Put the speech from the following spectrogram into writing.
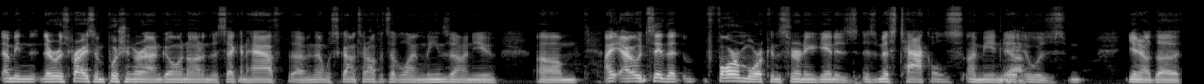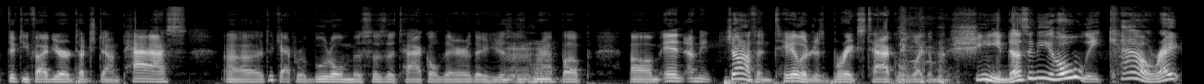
I mean, there was probably some pushing around going on in the second half. I mean, that Wisconsin offensive line leans on you. Um, I, I, would say that far more concerning again is, is missed tackles. I mean, yeah. it, it, was, you know, the 55 yard touchdown pass, uh, DiCaprio Bootle misses a tackle there that he just doesn't mm-hmm. wrap up. Um, and I mean, Jonathan Taylor just breaks tackles like a machine, doesn't he? Holy cow, right?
